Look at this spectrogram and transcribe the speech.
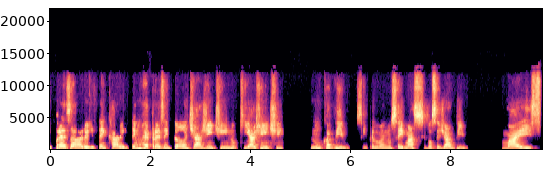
empresário, ele tem, cara, ele tem um representante argentino que a gente nunca viu, sim, pelo menos não sei, mas se você já viu. mas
